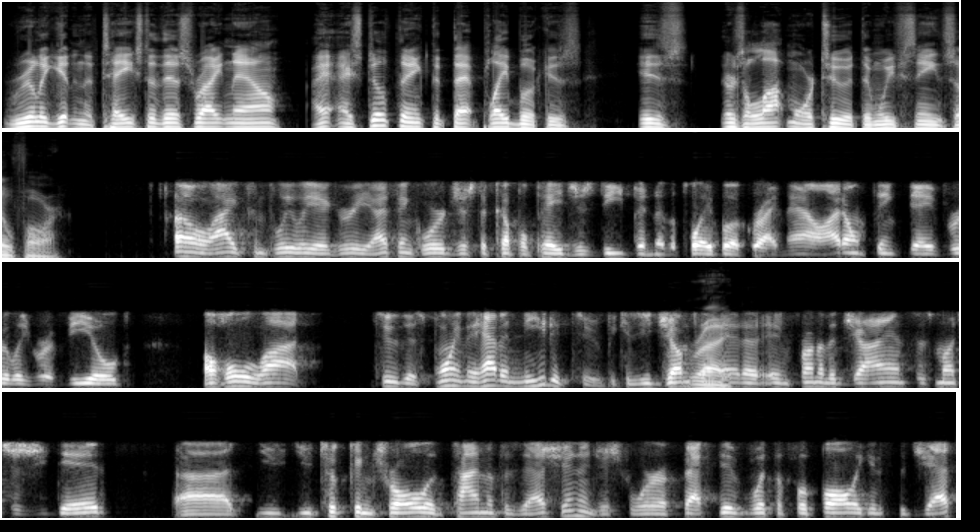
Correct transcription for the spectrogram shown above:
really getting a taste of this right now? I, I still think that that playbook is is there's a lot more to it than we've seen so far. Oh, I completely agree. I think we're just a couple pages deep into the playbook right now. I don't think they've really revealed a whole lot to this point. They haven't needed to because you jumped right. ahead in front of the Giants as much as you did. Uh, you you took control of time of possession and just were effective with the football against the Jets.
